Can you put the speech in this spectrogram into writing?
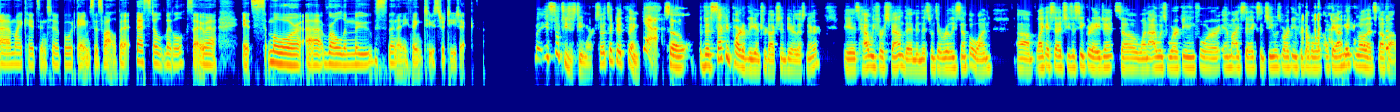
uh, my kids into board games as well, but they're still little, so uh, it's more uh, roll and moves than anything too strategic but it still teaches teamwork. So it's a good thing. Yeah. So the second part of the introduction, dear listener, is how we first found them. And this one's a really simple one. Um, like I said, she's a secret agent. So when I was working for MI6 and she was working for Double, okay, I'm making all that stuff up.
